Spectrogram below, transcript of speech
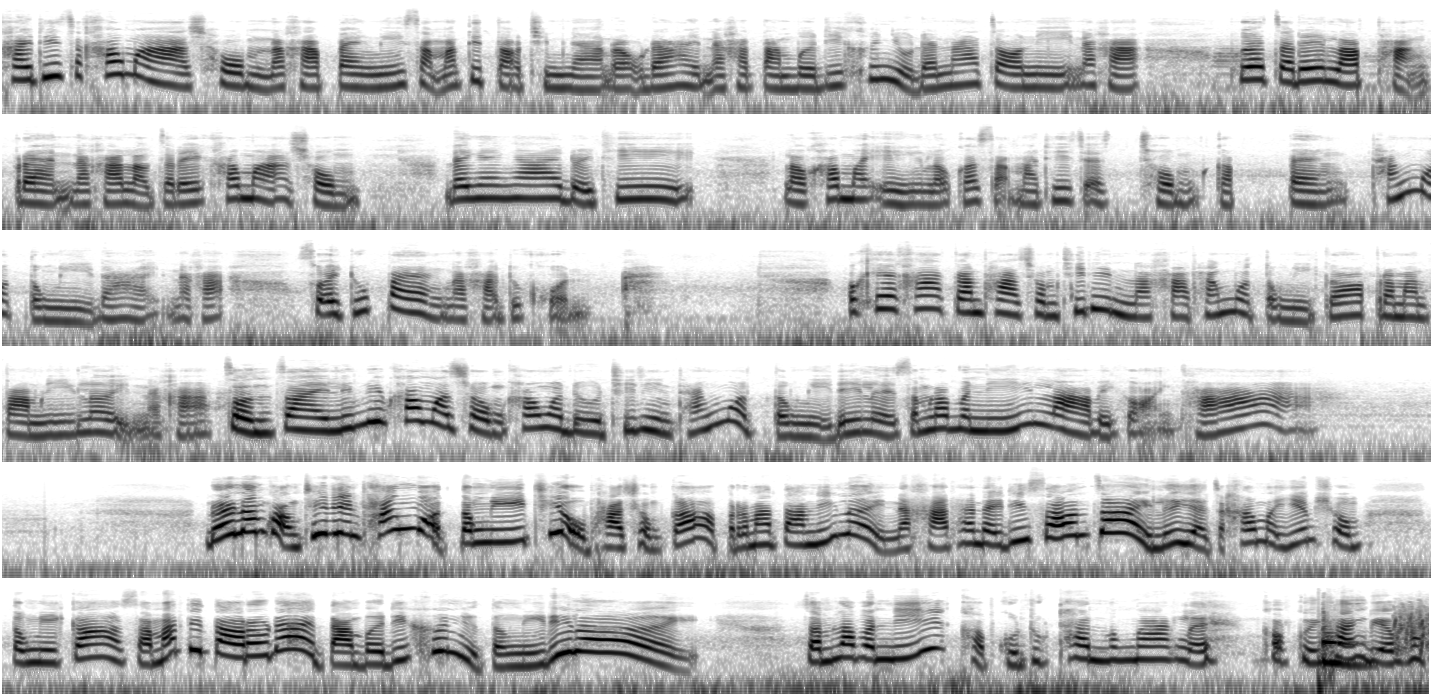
ใครที่จะเข้ามาชมนะคะ แปลงนี้สามารถติดต่อทีมงานเราได้นะคะ ตามเบอร์ที่ขึ้นอยู่ด้านหน้าจอนี้นะคะ เพื่อจะได้รับผังแปลนนะคะ เราจะได้เข้ามาชมได้ง่าย ๆ โดยที่เราเข้ามาเองเราก็สามารถที่จะชมกับแปลงทั้งหมดตรงนี้ได้นะคะ สวยทุกแปลงนะคะทุกคนอะ โอเคค่ะ การพาชมที่ดินนะคะ ทั้งหมดตรงนี้ก็ประมาณตามนี้เลยนะคะ สนใจรีบๆเข้ามาชมเข้ามาดูที่ดินทั้งหมดตรงนี้ได้เลยสำหรับวันนี้ลาไปก่อนค่ะโดยรวมของที่ดินทั้งหมดตรงนี้ที่โอพาชมก็ประมาณตามนี้เลยนะคะ ท่านใดที่สนใจหรืออยากจะเข้ามาเยี่ยมชม ตรงนี้ก็สามารถติดต่อเราได้ตามเบอร์ที่ขึ้นอยู่ตรงนี้ได้เลยสำหรับวันนี้ขอบคุณทุกท่านมาก ๆ เลย ขอบคุณข้างเดียวค่ะ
